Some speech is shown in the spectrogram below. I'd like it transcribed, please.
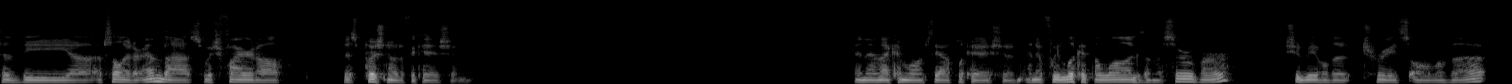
to the uh, Appcelerator mBaaS, which fired off this push notification. And then I can launch the application. And if we look at the logs on the server, should be able to trace all of that.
